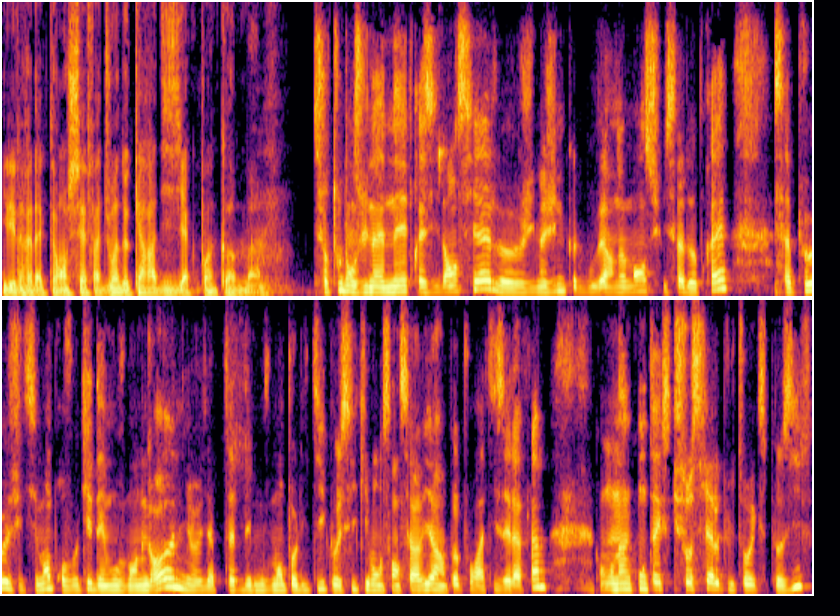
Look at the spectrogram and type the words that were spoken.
il est le rédacteur en chef adjoint de caradisiac.com surtout dans une année présidentielle. Euh, j'imagine que le gouvernement suit ça de près. Ça peut effectivement provoquer des mouvements de grogne. Il y a peut-être des mouvements politiques aussi qui vont s'en servir un peu pour attiser la flamme. On a un contexte social plutôt explosif,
